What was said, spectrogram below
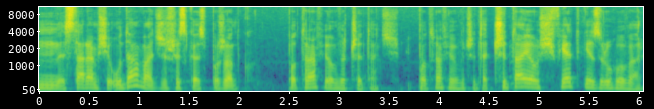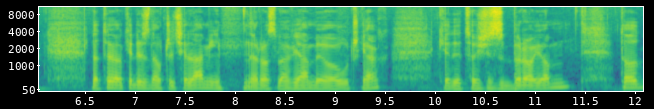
mm, staram się udawać, że wszystko jest w porządku. Potrafią wyczytać, potrafią wyczytać. Czytają świetnie z ruchu warg. Dlatego, kiedy z nauczycielami rozmawiamy o uczniach, kiedy coś zbroją, to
